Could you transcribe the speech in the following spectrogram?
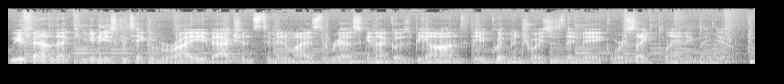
We've found that communities can take a variety of actions to minimize the risk, and that goes beyond the equipment choices they make or site planning they do.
